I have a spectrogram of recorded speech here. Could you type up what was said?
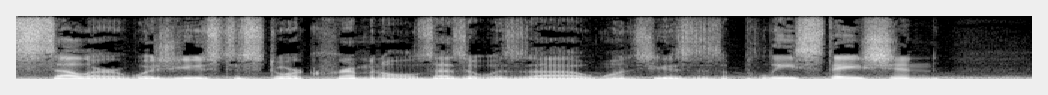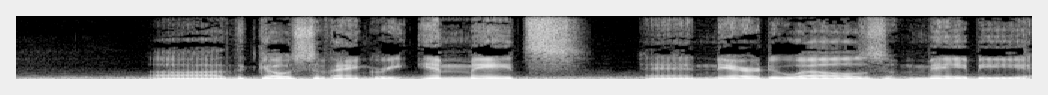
cellar was used to store criminals, as it was uh, once used as a police station. Uh, the ghosts of angry inmates and ne'er do wells may be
